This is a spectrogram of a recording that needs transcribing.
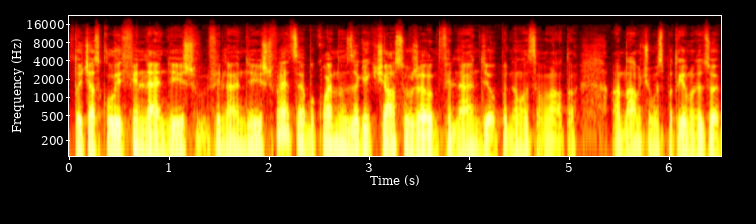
В той час, коли Фінляндія і Фінляндія і Швеція буквально за рік часу вже Фінляндія опинилася в НАТО. А нам чомусь потрібно для цього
